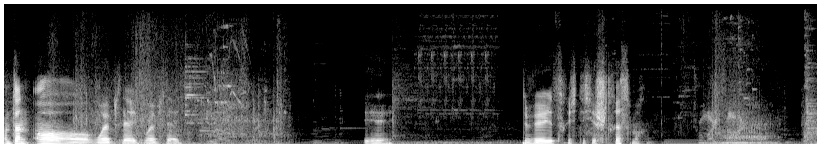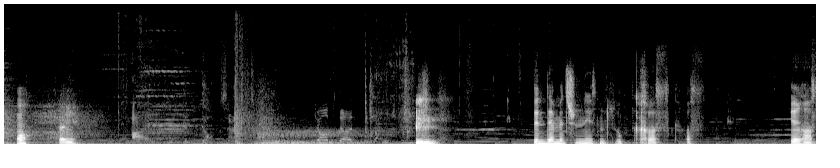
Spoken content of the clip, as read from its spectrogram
Und dann, oh, well played, well played. Okay. Der will jetzt richtig hier Stress machen. Oh, geil. Den Damage im nächsten Zug. Krass, krass. Krass.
